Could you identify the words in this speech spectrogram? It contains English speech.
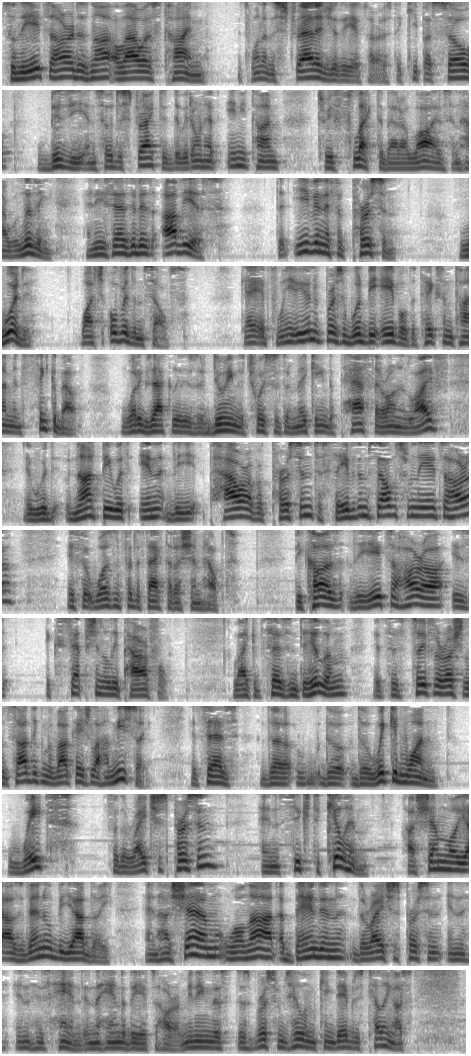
So the Yitzhara does not allow us time. It's one of the strategies of the Yitzhara is to keep us so busy and so distracted that we don't have any time to reflect about our lives and how we're living. And he says it is obvious that even if a person would watch over themselves, okay, if we, even if a person would be able to take some time and think about what exactly it is they're doing, the choices they're making, the path they're on in life, it would not be within the power of a person to save themselves from the Yitzhara if it wasn't for the fact that Hashem helped. Because the Yitzhara is exceptionally powerful. Like it says in Tehillim, it says, It says, the, the, the wicked one waits for the righteous person and seeks to kill him. Hashem lo ya'azvenu biyadoi. And Hashem will not abandon the righteous person in, in his hand, in the hand of the Yitzhara. Meaning this, this verse from Tehillim, King David is telling us,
